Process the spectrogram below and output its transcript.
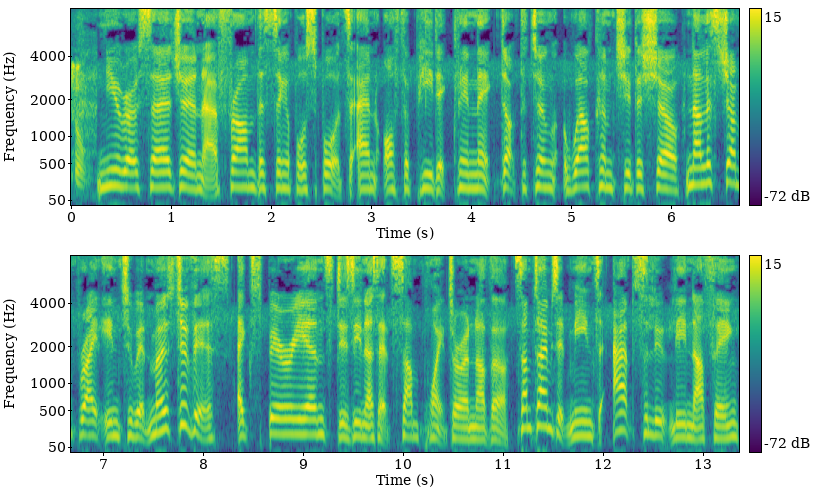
Tung, neurosurgeon from the Singapore Sports and Orthopedic Clinic. Dr. Tung, welcome to the show. Now let's jump right into it. Most of us experience dizziness at some point or another. Sometimes it means absolutely nothing.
